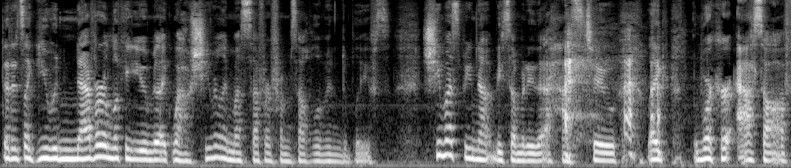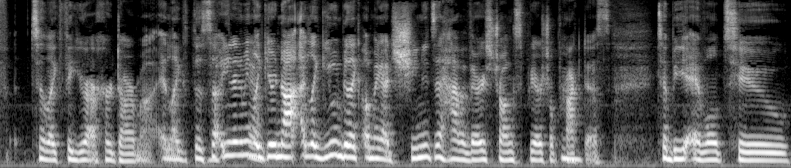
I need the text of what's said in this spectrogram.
that it's like you would never look at you and be like, wow, she really must suffer from self limiting beliefs. She must be not be somebody that has to like work her ass off to like figure out her dharma and like the you know what I mean. Like you're not like you would be like, oh my god, she needs to have a very strong spiritual mm. practice to be able to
